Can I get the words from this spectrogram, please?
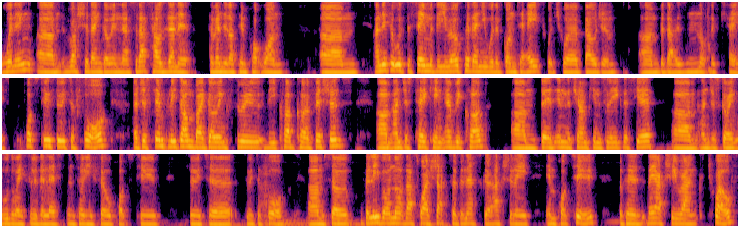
winning, um, Russia then go in there. So that's how Zenit have ended up in pot one. Um, and if it was the same with the Europa, then you would have gone to eighth, which were Belgium. Um, but that is not the case. Pots two through to four are just simply done by going through the club coefficients um, and just taking every club um, that is in the Champions League this year um, and just going all the way through the list until you fill pots two through to through to four. Um, so believe it or not, that's why Shakhtar Donetsk are actually in pot two because they actually rank 12th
